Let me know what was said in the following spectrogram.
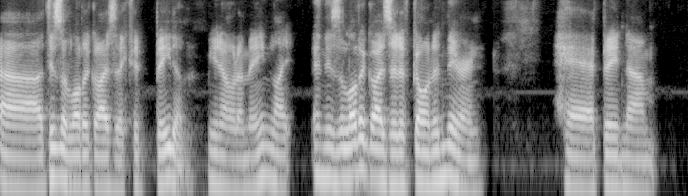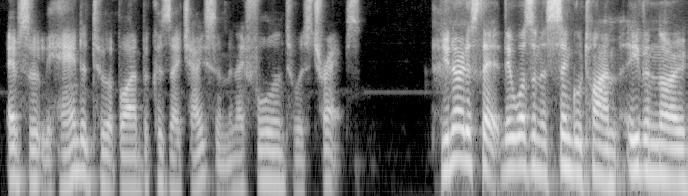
uh, there's a lot of guys that could beat him. You know what I mean? Like, and there's a lot of guys that have gone in there and have been um, absolutely handed to it by him because they chase him and they fall into his traps. You notice that there wasn't a single time, even though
